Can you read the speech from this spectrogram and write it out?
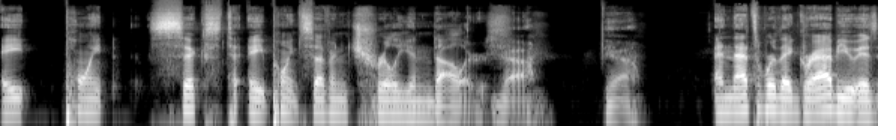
8.6 to 8.7 trillion dollars Yeah, yeah. And that's where they grab you is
